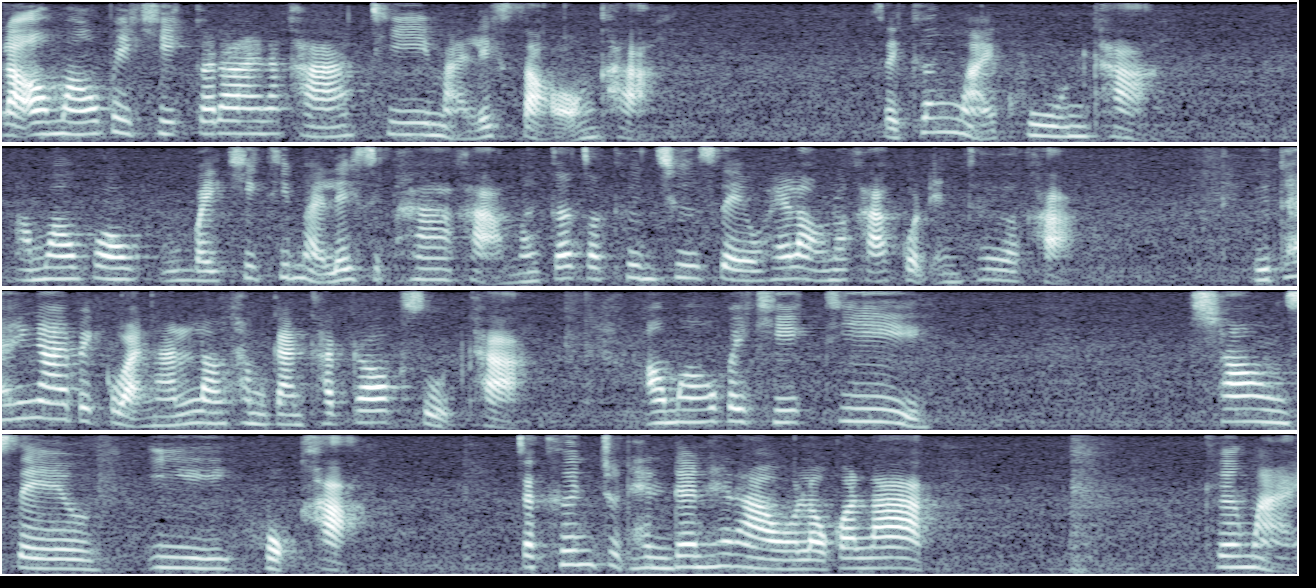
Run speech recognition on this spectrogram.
เราเอาเมาส์ไปคลิกก็ได้นะคะ ที่หมายเลข 2 ค่ะ ใส่เครื่องหมายคูณค่ะ เอาเมาส์ไปคลิกที่หมายเลข 15 ค่ะ มันก็จะขึ้นชื่อเซลล์ให้เรานะคะ กด Enter ค่ะ หรือถ้าให้ง่ายไปกว่านั้นเราทำการคัดลอกสูตรค่ะ เอาเมาส์ไปคลิกที่ ช่องเซลล์ e 6ค่ะ จะขึ้นจุด handle ให้เรา เราก็ลากเครื่องหมาย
